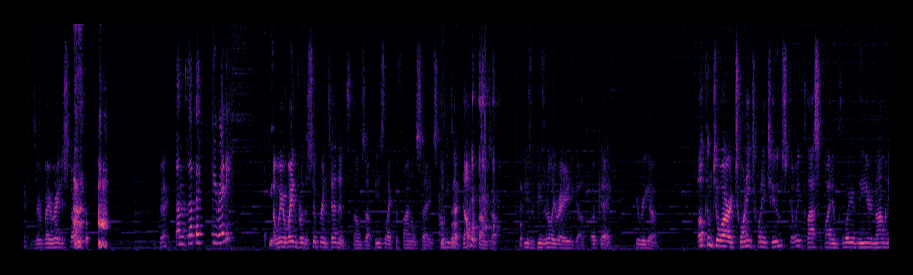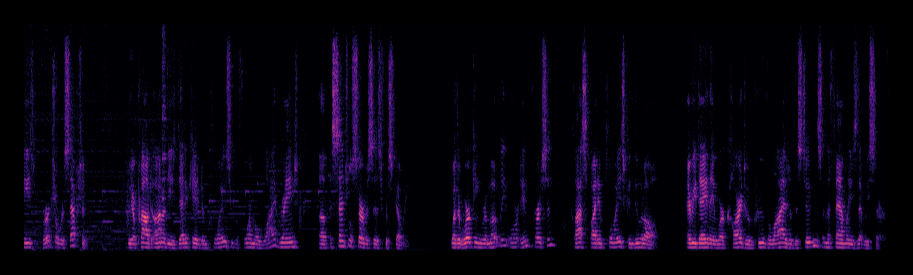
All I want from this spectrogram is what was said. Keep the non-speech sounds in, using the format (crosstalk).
right, is everybody ready to start? (coughs) Okay, Thumbs up if you're ready. now we were waiting for the superintendent's thumbs up. He's like the final say. So he's a double thumbs up. He's, he's really ready to go. Okay, here we go. Welcome to our 2022 SCOE Classified Employee of the Year nominees virtual reception. We are proud to honor these dedicated employees who perform a wide range of essential services for SCOE. Whether working remotely or in person, classified employees can do it all. Every day they work hard to improve the lives of the students and the families that we serve.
